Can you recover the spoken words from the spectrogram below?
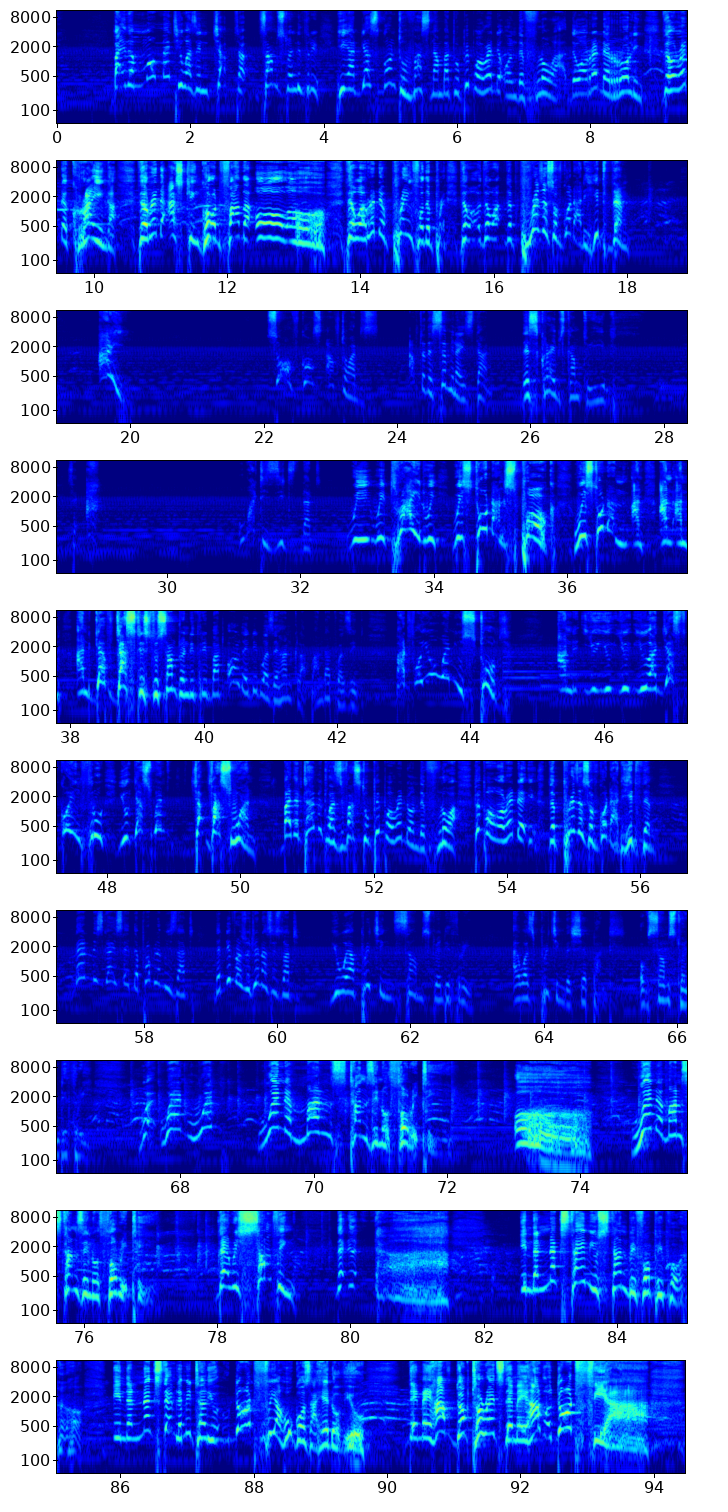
By the moment he was in chapter Psalms 23, he had just gone to verse number two. People already on the floor. They were already rolling. They were already crying. They were already asking God, Father, oh, oh. They were already praying for the, pre- they were, they were, the presence of God had hit them. Aye. So, of course, afterwards, after the seminar is done, the scribes come to him. Say, ah, what is it that we we tried we we stood and spoke. We stood and and and and, and gave justice to psalm 23 but all they did was a hand clap and that was it. But for you when you stood and you you you, you are just going through you just went verse 1 by the time it was verse 2 people already on the floor. People already the presence of god had hit them. Then this guy said, The problem is that the difference between us is that you were preaching Psalms 23. I was preaching the shepherd of Psalms 23. When, when, when, when a man stands in authority, oh, when a man stands in authority, there is something that. ah, in the next time you stand before people, in the next time, let me tell you, don't fear who goes ahead of you. They may have doctorates, they may have, don't fear.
